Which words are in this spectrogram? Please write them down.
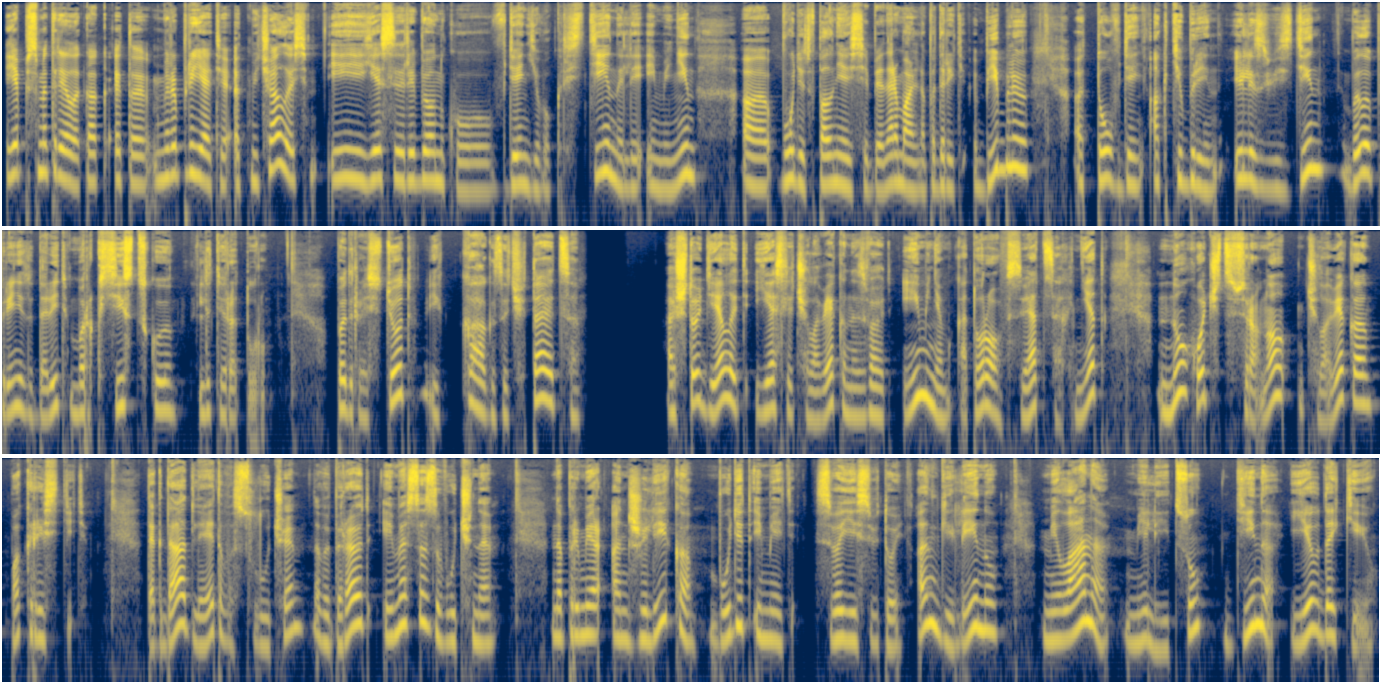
Я посмотрела, как это мероприятие отмечалось, и если ребенку в день его крестин или именин э, будет вполне себе нормально подарить Библию, то в день октябрин или звездин было принято дарить марксистскую литературу подрастет и как зачитается. А что делать, если человека называют именем, которого в святцах нет, но хочется все равно человека покрестить? Тогда для этого случая выбирают имя созвучное. Например, Анжелика будет иметь своей святой Ангелину, Милана – Милицу, Дина – Евдокию.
